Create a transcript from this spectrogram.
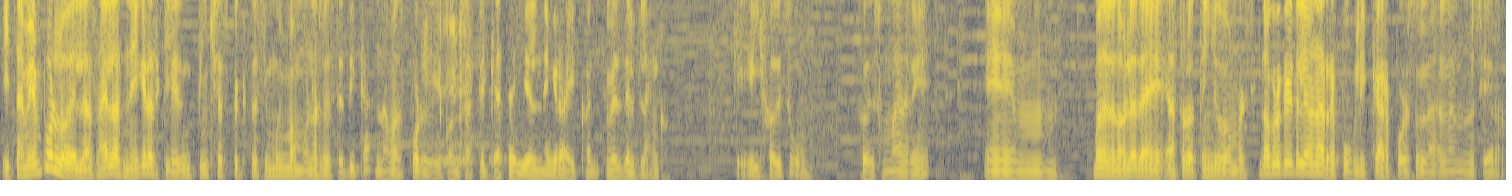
Y también por lo de las alas negras que le da un pinche aspecto así muy mamón a su estética, nada más por el contraste que hace ahí el negro ahí con, en vez del blanco. Que hijo de su hijo de su madre, ¿eh? Em, bueno, la novela de Astro Angel of Mercy. No, creo que ahorita le van a republicar, por eso la, anunciaron.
